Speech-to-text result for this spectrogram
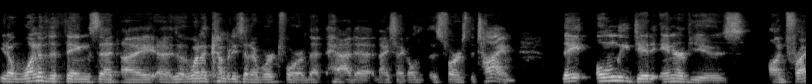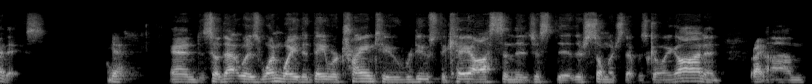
you know one of the things that I uh, one of the companies that I worked for that had a nice cycle as far as the time, they only did interviews on Fridays. Yes. And so that was one way that they were trying to reduce the chaos and the, just the, there's so much that was going on and right. um,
